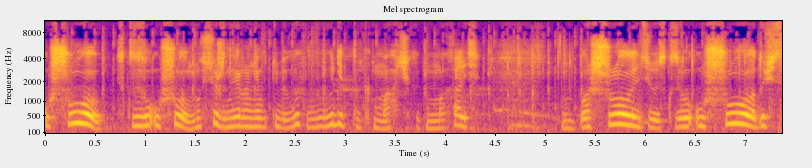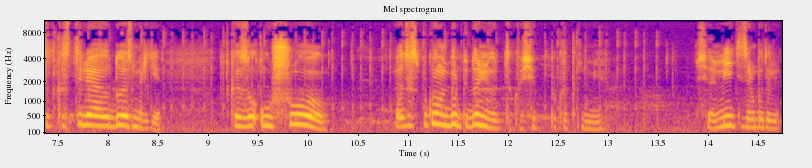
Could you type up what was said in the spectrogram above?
Ушел. Сказал, ушел. Ну все же, наверное, не в ютубе вы, выйдет как махач, как махались. Пошел отсюда. Сказал, ушел. А то сейчас откостыляю до смерти. Сказал, ушел. Я так спокойно беру вот так вообще как на меня. Все, меди заработали.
